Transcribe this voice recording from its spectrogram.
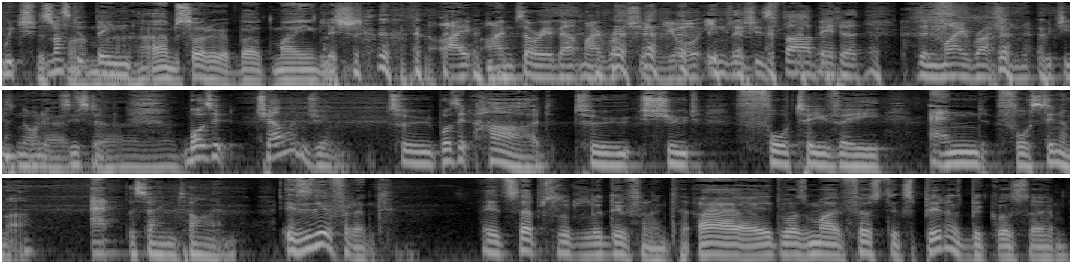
which must have been. uh, I'm sorry about my English. I, I'm sorry about my Russian. Your English is far better than my Russian, which is non-existent. Was it challenging to? Was it hard to shoot for TV and for cinema at the same time? It's different. It's absolutely different. Uh, it was my first experience because um,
